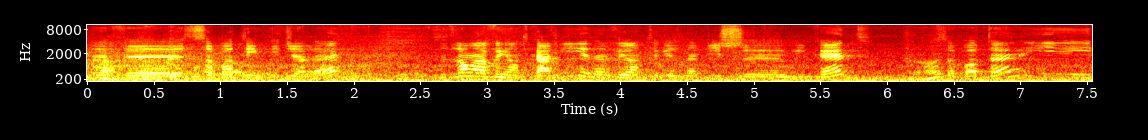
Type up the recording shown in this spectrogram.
startujemy w sobotę i w niedzielę z dwoma wyjątkami. Jeden wyjątek jest najbliższy weekend, No. w sobotę i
